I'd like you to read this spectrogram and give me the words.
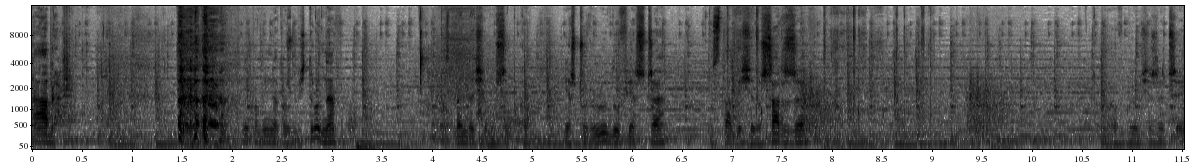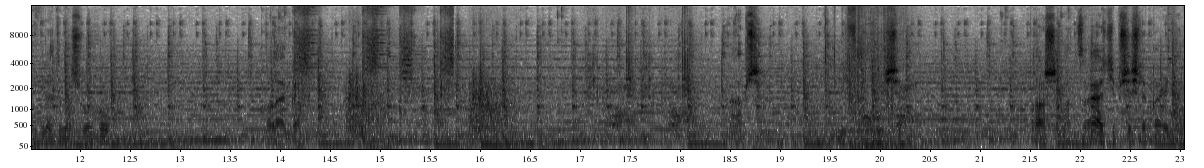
Dobra. nie powinno to już być trudne. Pozbędę się mu szybko jaszczur ludów jeszcze. Postawię się do szarży. W gruncie rzeczy, ile to masz? Kolego. Dobrze. Wpływ się. Proszę bardzo, ja ci przyślę kolejnego.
